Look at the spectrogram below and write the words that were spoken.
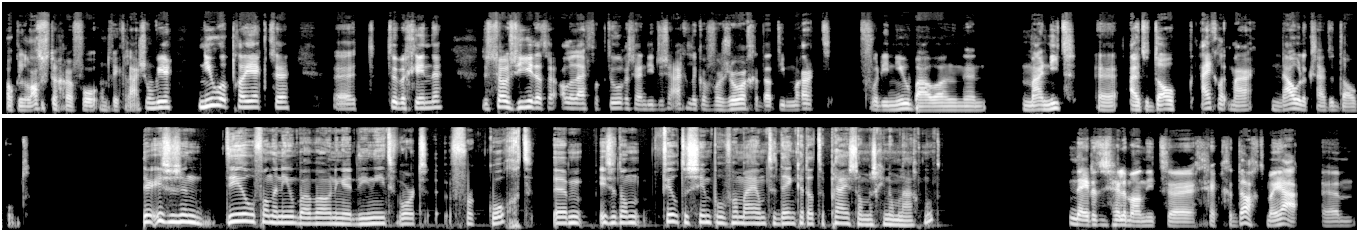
ook lastiger voor ontwikkelaars om weer nieuwe projecten uh, te beginnen. Dus zo zie je dat er allerlei factoren zijn die dus eigenlijk ervoor zorgen dat die markt voor die nieuwbouwwoningen maar niet uh, uit het dal, eigenlijk maar nauwelijks uit het dal komt. Er is dus een deel van de nieuwbouwwoningen die niet wordt verkocht. Um, is het dan veel te simpel van mij om te denken dat de prijs dan misschien omlaag moet? Nee, dat is helemaal niet uh, gek gedacht. Maar ja, um,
